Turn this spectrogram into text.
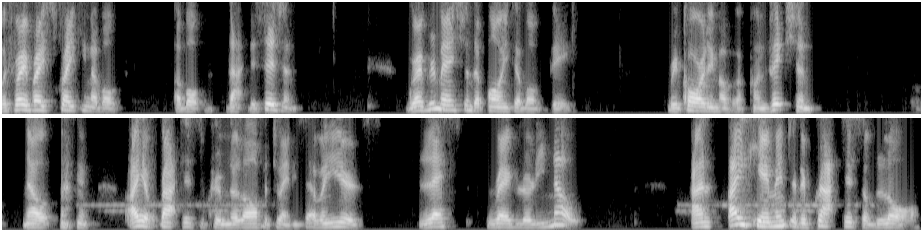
was very, very striking about, about that decision. Gregory mentioned the point about the recording of a conviction. Now, I have practiced criminal law for 27 years, less regularly now. And I came into the practice of law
